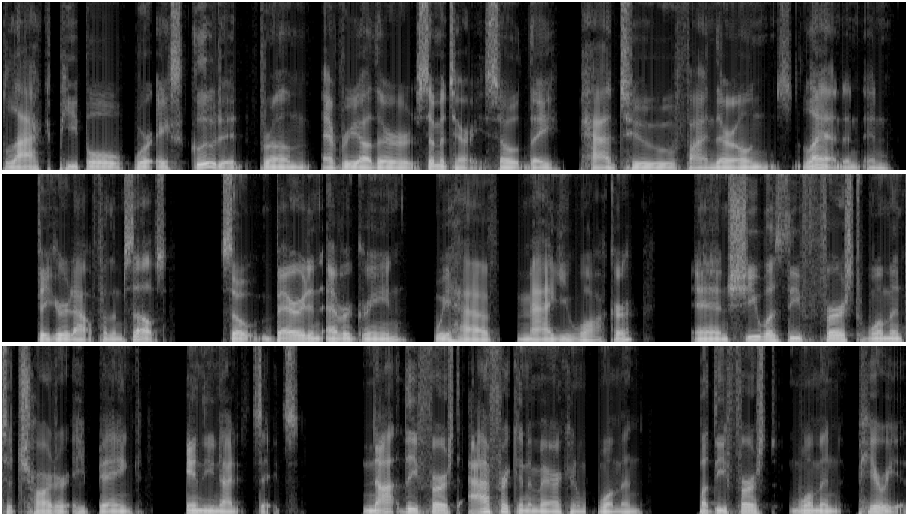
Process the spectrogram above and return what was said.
black people were excluded from every other cemetery. So they had to find their own land and, and figure it out for themselves. So, buried in Evergreen, we have Maggie Walker. And she was the first woman to charter a bank in the United States. Not the first African American woman, but the first woman, period.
